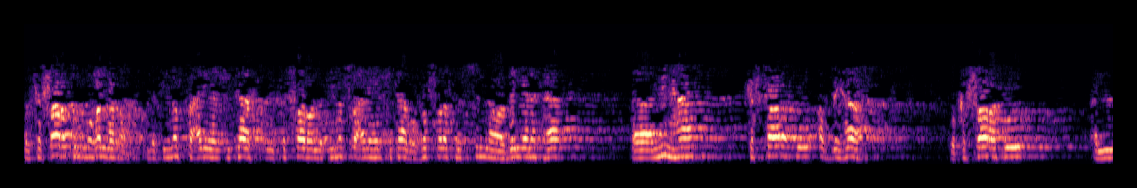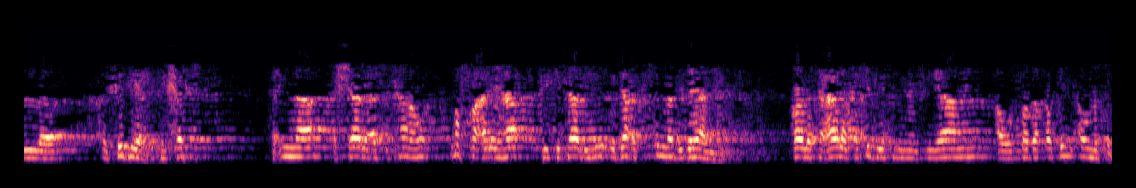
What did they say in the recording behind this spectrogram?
فالكفارة المغلظة التي نص عليها الكتاب أو الكفارة التي نص عليها الكتاب وفصلتها السنة وبينتها آه، منها كفارة الظهار. وكفارة الفدية في الحج فإن الشارع سبحانه نص عليها في كتابه وجاءت السنة ببيانها قال تعالى كفدية من صيام أو صدقة أو نسك.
